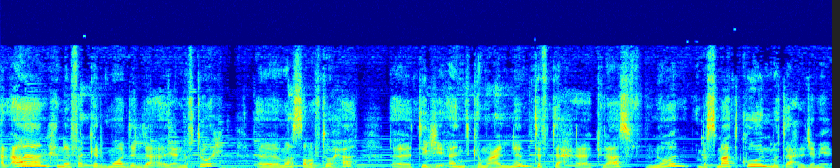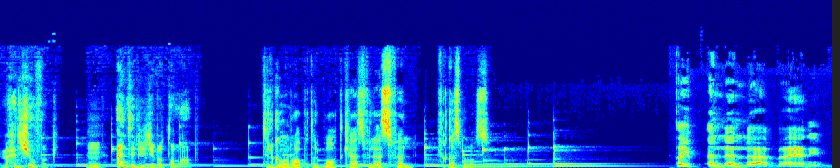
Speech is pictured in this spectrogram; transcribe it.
الآن إحنا نفكر بموديل لا- يعني مفتوح آه، منصة مفتوحة آه، تجي أنت كمعلم تفتح آه، class في فنون بس ما تكون متاح للجميع ما حد يشوفك. أنت اللي تجيب الطلاب. تلقون رابط البودكاست في الأسفل في قسم الوصف طيب ال ال يعني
